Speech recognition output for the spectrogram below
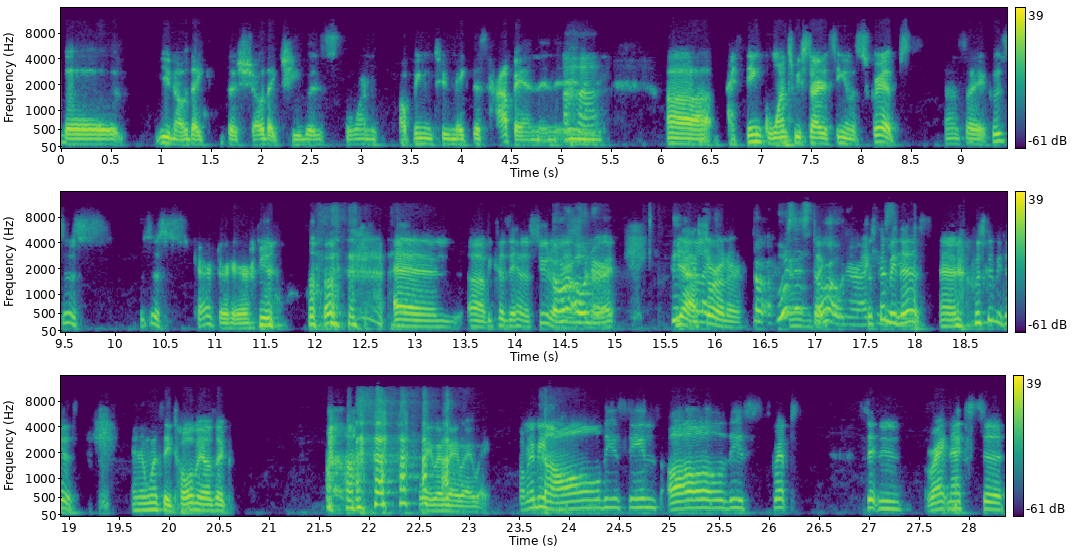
the you know like the show like she was the one helping to make this happen and, uh-huh. and uh, I think once we started seeing the scripts I was like who's this who's this character here? And uh, because they had a pseudo store owner. right? yeah like, store owner. who's the store like, owner? Who's gonna be this? And who's gonna be this? And then once they told me I was like wait wait wait wait wait. I'm gonna be on all these scenes, all these scripts, sitting right next to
